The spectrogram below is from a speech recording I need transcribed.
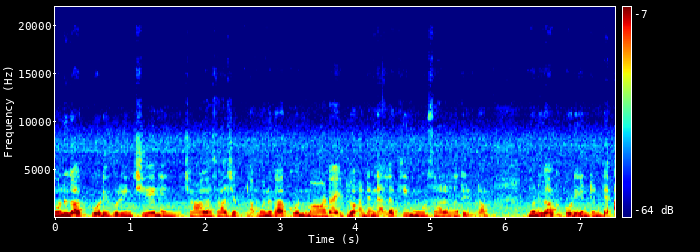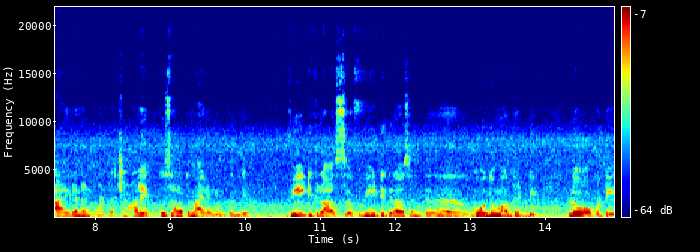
మునగాకు పొడి గురించి నేను చాలాసార్లు చెప్తున్నా. మునగాకు మా డైట్లో అంటే నెలకి మూడు సార్లు తింటాం. మునగాకు పొడి ఏంటంటే ఐరన్ అన్నమాట. చాలా ఎక్కువ శాతం ఐరన్ ఉంటుంది. వీట్ గ్రాస్ వీట్ గ్రాస్ అంటే గోధుమ గడ్డిలో ఒకటి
